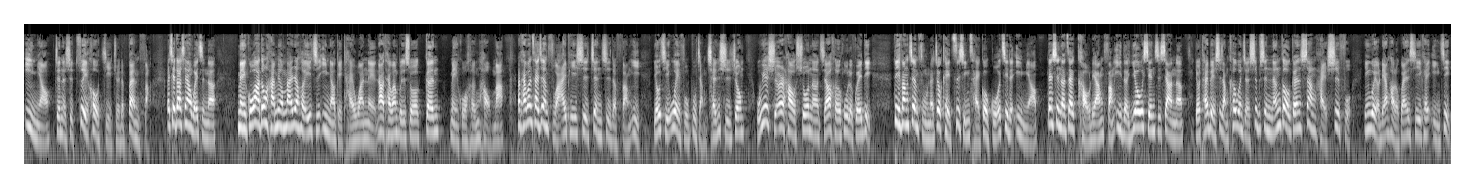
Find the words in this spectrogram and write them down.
疫苗真的是最后解决的办法，而且到现在为止呢，美国啊都还没有卖任何一支疫苗给台湾呢。那台湾不是说跟美国很好吗？那台湾蔡政府啊，IP 是政治的防疫，尤其卫福部长陈时中五月十二号说呢，只要合乎的规定，地方政府呢就可以自行采购国际的疫苗。但是呢，在考量防疫的优先之下呢，由台北市长柯文哲是不是能够跟上海市府因为有良好的关系，可以引进？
